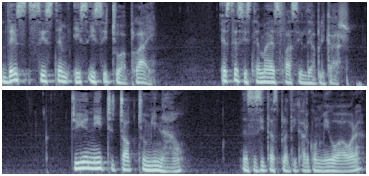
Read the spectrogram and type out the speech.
This system is easy to apply. Este sistema es fácil de aplicar. Do you need to talk to me now? ¿Necesitas platicar conmigo ahora?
